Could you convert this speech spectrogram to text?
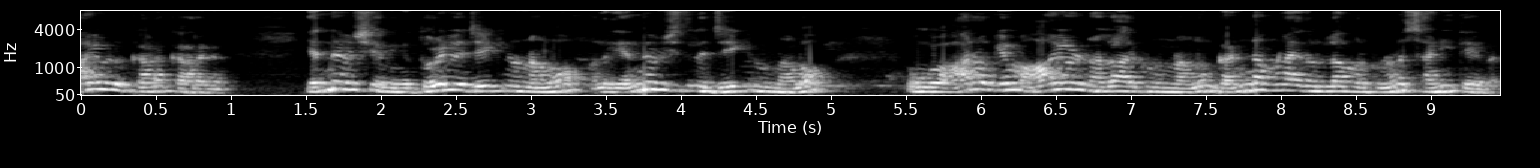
ஆயுளுக்கான காரகன். எந்த விஷயம்? நீங்கள் தொழிலில் ஜெயிக்கணும்னாலும் அல்லது எந்த விஷயத்தில் ஜெயிக்கணும்னாலும் உங்கள் ஆரோக்கியம் ஆயுள் நல்லா இருக்கணும்னாலும் கண்டம்லாம் எதுவும் இல்லாமல் இருக்கணும்னாலும் சனி தேவை.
